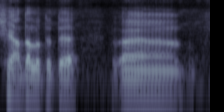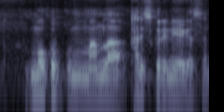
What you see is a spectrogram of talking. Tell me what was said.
সে আদালতেতে মকুব মামলা খারিজ করে নিয়ে গেছেন।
